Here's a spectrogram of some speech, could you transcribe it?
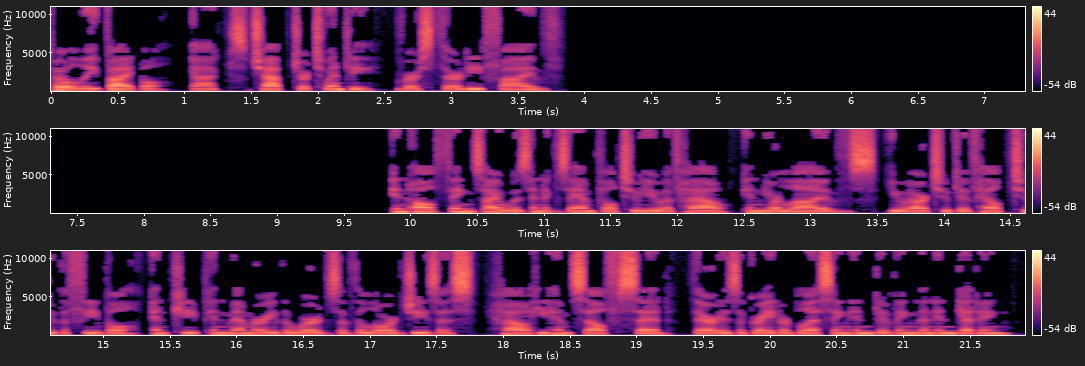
Holy Bible, Acts chapter 20, verse 35. In all things I was an example to you of how, in your lives, you are to give help to the feeble, and keep in memory the words of the Lord Jesus, how he himself said, There is a greater blessing in giving than in getting.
